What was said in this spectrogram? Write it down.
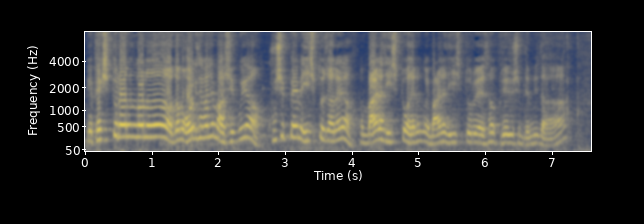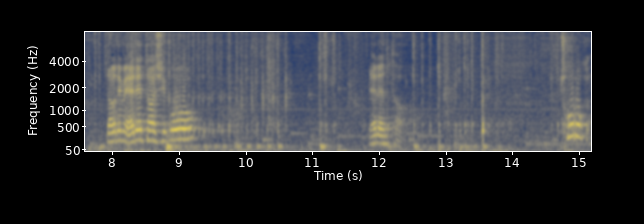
이게 110도라는 거는 너무 어렵게 생각하지 마시고요. 90 빼면 20도잖아요. 그럼 마이너스 20도가 되는 거예요. 마이너스 20도로 해서 그려주시면 됩니다. 자 그러면 L 엔터 하시고 L 엔터 초록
